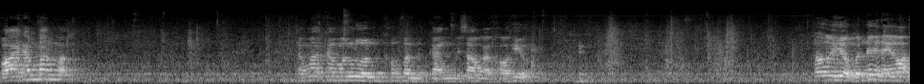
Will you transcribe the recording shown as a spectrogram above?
Có ai thắc mắc không ạ? Thắc mắc thắc mắc luôn, không phần được càng về sau càng khó hiểu. Mọi người hiểu vấn đề này không ạ?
